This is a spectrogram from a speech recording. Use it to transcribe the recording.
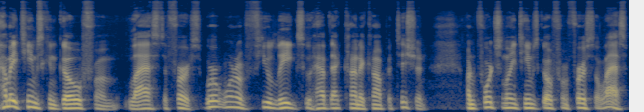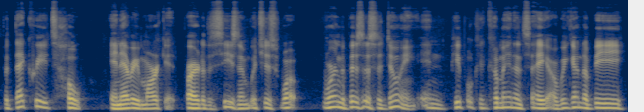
how many teams can go from last to first. We're one of a few leagues who have that kind of competition. Unfortunately, teams go from first to last, but that creates hope in every market prior to the season, which is what we're in the business of doing. And people could come in and say, Are we going to be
